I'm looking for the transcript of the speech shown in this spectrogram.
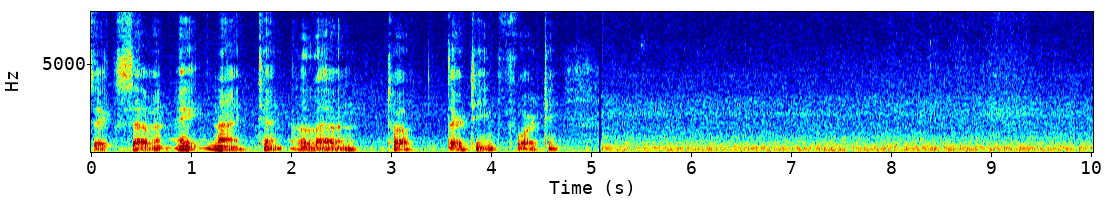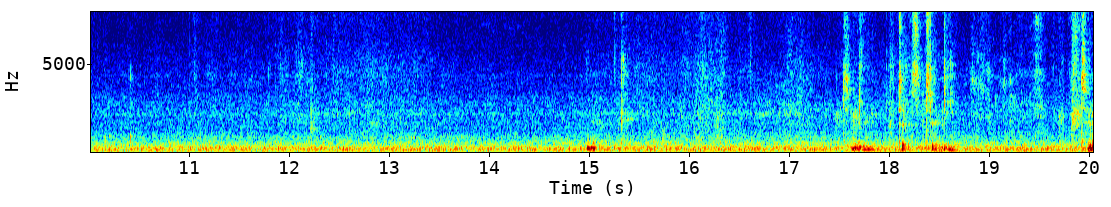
6, 7, 8, 9, 10, 11, 12, 13, 14. Two, just two, two.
